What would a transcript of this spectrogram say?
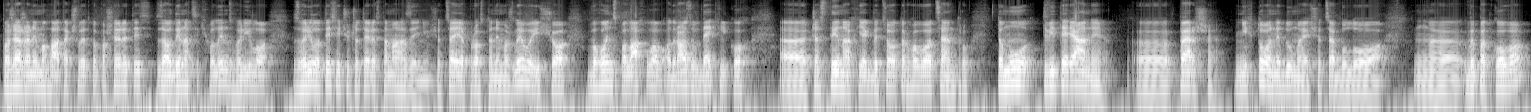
пожежа не могла так швидко поширитись. За 11 хвилин згоріло, згоріло 1400 магазинів, що це є просто неможливо, і що вогонь спалахував одразу в декількох е, частинах якби, цього торгового центру. Тому твітеряни. Е, перше, ніхто не думає, що це було е, випадково.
